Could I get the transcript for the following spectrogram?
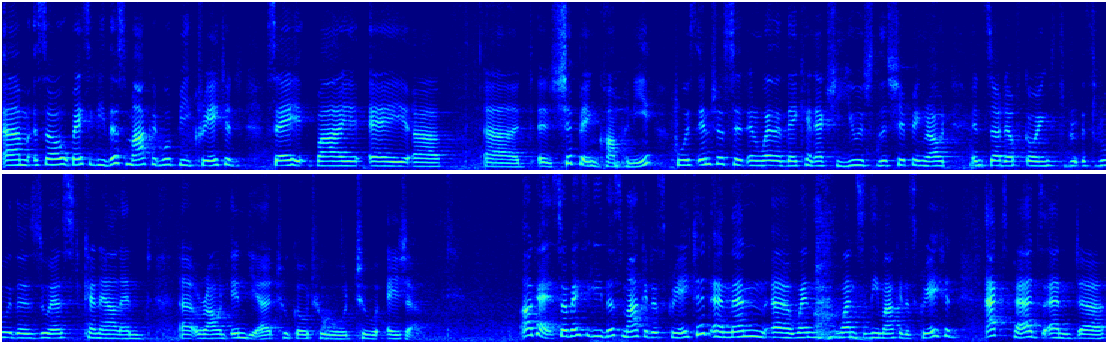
Um, so basically, this market would be created, say, by a, uh, uh, a, shipping company who is interested in whether they can actually use the shipping route instead of going through, through the Suez Canal and uh, around India to go to, to Asia. Okay, so basically this market is created, and then uh, when once the market is created, expats and uh,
